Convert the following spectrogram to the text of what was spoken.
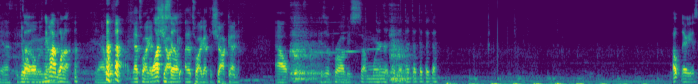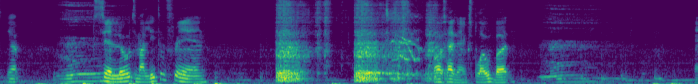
Yeah, the door. So he might want to. Yeah, well, that's why I got Watch the shotgun. yourself. That's why I got the shotgun out because it'll probably be somewhere. Oh, there he is. Yep. Say hello to my little friend. Well, his head didn't explode, but yeah,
